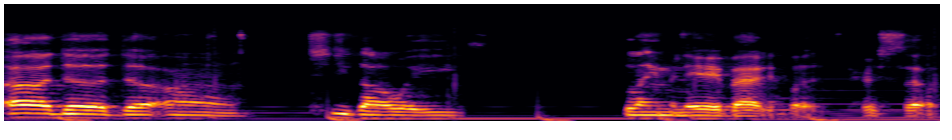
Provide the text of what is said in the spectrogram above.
Uh, the the um, she's always blaming everybody but herself.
